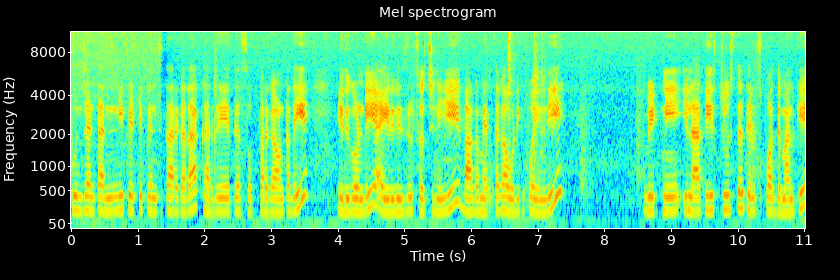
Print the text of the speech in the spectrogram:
పుంజంటే అన్నీ పెట్టి పెంచుతారు కదా. కర్రీ అయితే సూపర్గా ఉంటుంది. ఇదిగోండి ఐదు విజిల్స్ వచ్చినాయి. బాగా మెత్తగా ఉడికిపోయింది. వీటిని ఇలా తీసి చూస్తే తెలిసిపోద్ది మనకి.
